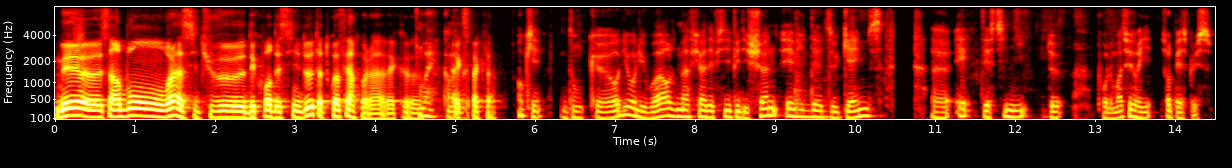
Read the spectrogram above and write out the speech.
Mais euh, c'est un bon, voilà, si tu veux découvrir Destiny 2, t'as de quoi faire quoi là avec, euh, Ouais, quand même. avec ce pack là. Ok, donc Holy Holy World, Mafia Definitive Edition, Evil Dead The Games et Destiny 2 pour le mois de février sur le PS Plus.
